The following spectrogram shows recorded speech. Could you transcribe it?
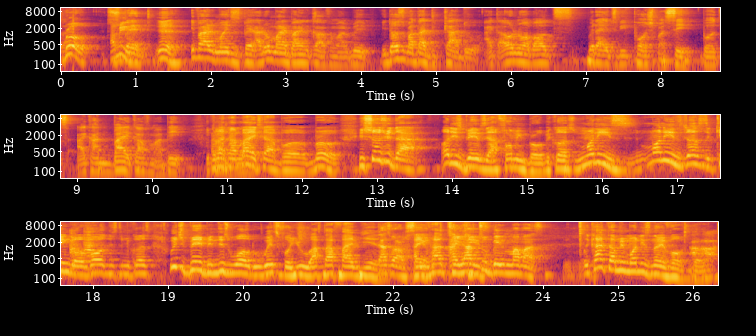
bro, I mean, spend. yeah, if I had the money to spend, I don't mind buying a car for my babe. It doesn't matter the car though. I don't know about whether it be Porsche per se, but I can buy a car for my babe. If I I can buy a car, but bro, it shows you that all these babes they are forming, bro, because money is money is just the king of all this thing. Because which babe in this world will wait for you after five years? That's what I'm saying. And you've two and you have two baby mamas. You can't tell me money is not involved, bro. Uh-uh.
